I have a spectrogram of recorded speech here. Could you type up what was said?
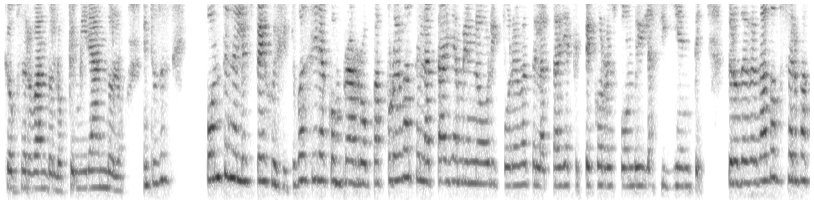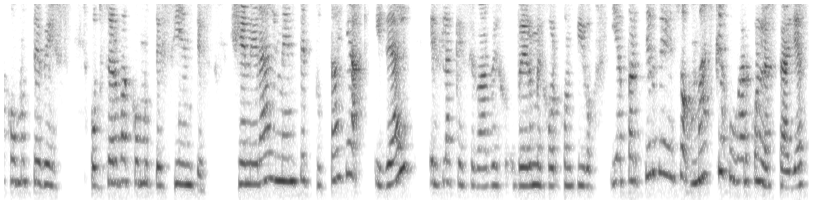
que observándolo, que mirándolo. Entonces, ponte en el espejo y si tú vas a ir a comprar ropa, pruébate la talla menor y pruébate la talla que te corresponde y la siguiente. Pero de verdad observa cómo te ves, observa cómo te sientes. Generalmente tu talla ideal es la que se va a ver mejor contigo. Y a partir de eso, más que jugar con las tallas,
